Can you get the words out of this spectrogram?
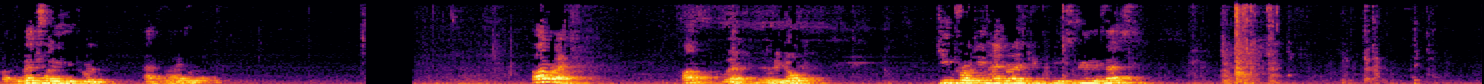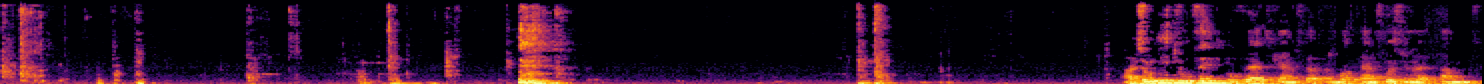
But eventually it will have to hydrolyze. All right. Oh, well, there we go. G protein hydrolyzed be extremely fast. So we need to think of that kind of stuff and what kind of question that comes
